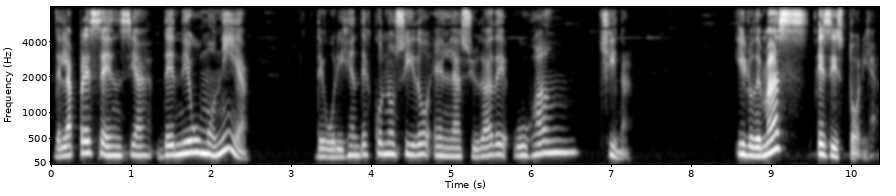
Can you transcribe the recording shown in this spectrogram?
de la presencia de neumonía de origen desconocido en la ciudad de Wuhan, China. Y lo demás es historia.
